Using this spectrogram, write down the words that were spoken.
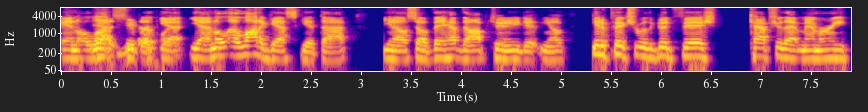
And a lot yeah, of yeah, yeah, and a, a lot of guests get that. You know, so if they have the opportunity to, you know, get a picture with a good fish, capture that memory,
